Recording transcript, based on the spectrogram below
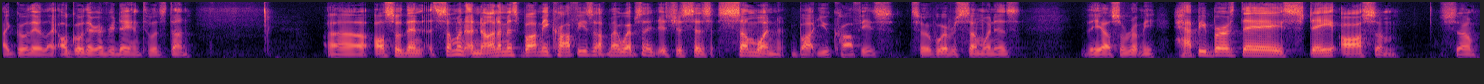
I go there like, I'll go there every day until it's done. Uh, also, then someone anonymous bought me coffees off my website. It just says someone bought you coffees. So whoever someone is, they also wrote me happy birthday, stay awesome. So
